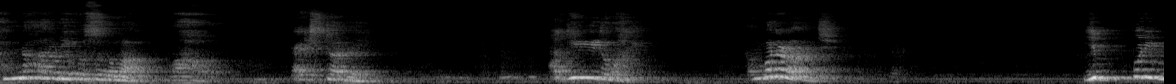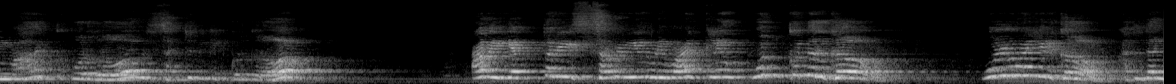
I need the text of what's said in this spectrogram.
அன்னாருடைய பிரசங்கமா? வா எக்ஸ்ட்ரா அதீதமாக ரொம்ப நல்லா இருந்துச்சு இப்படி மார்க் போடுகிறோம் சர்டிபிகேட் கொடுக்கிறோம் அதை எத்தனை சதவீதனுடைய வாழ்க்கையில உட்கொண்டு இருக்கிறோம் உள்வாங்கி இருக்கிறோம் அதுதான்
